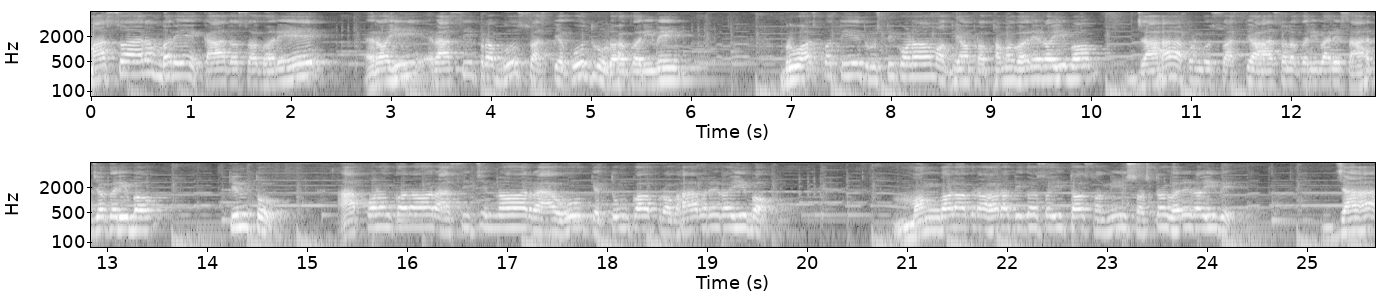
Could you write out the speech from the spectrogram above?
ମାସ ଆରମ୍ଭରେ ଏକାଦଶ ଘରେ ରହି ରାଶି ପ୍ରଭୁ ସ୍ୱାସ୍ଥ୍ୟକୁ ଦୃଢ଼ କରିବେ ବୃହସ୍ପତି ଦୃଷ୍ଟିକୋଣ ମଧ୍ୟ ପ୍ରଥମ ଘରେ ରହିବ ଯାହା ଆପଣଙ୍କୁ ସ୍ୱାସ୍ଥ୍ୟ ହାସଲ କରିବାରେ ସାହାଯ୍ୟ କରିବ। କିନ୍ତୁ ଆପଣଙ୍କର ରାଶି ଚିହ୍ନ ରାହୁ କେତୁଙ୍କ ପ୍ରଭାବରେ ରହିବ? ମଙ୍ଗଳ ଗ୍ରହର ଦିଗ ସହିତ ଶନି ଷଷ୍ଠ ଘରେ ରହିବେ ଯାହା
